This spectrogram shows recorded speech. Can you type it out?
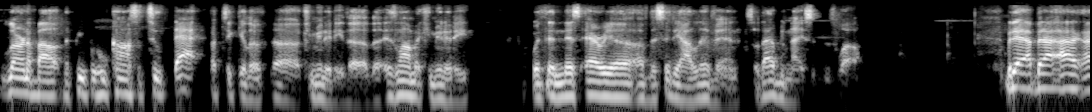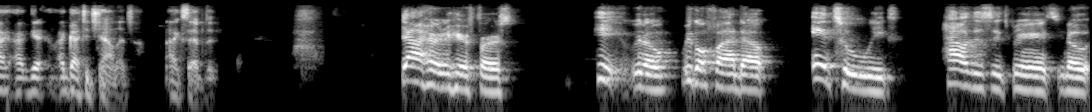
learn about the people who constitute that particular uh, community, the the Islamic community, within this area of the city I live in. So that'd be nice as well. But yeah, but I, I, I get, I got your challenge. I accept it. Yeah, I heard it here first. He, you know, we're gonna find out in two weeks how this experience, you know,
